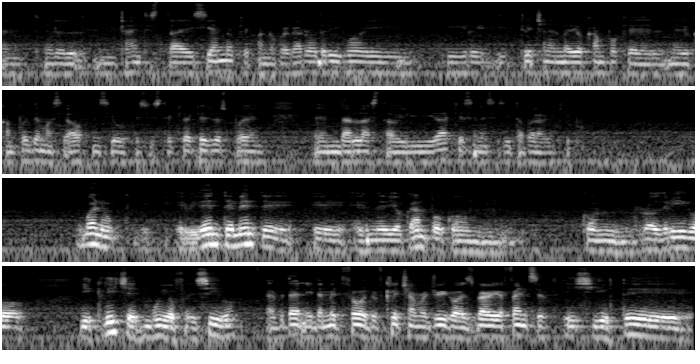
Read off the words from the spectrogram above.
Que el- mucha gente está diciendo que cuando juega Rodrigo y, y, y Klitsch en el medio campo, que el medio campo es demasiado ofensivo, que si usted cree que ellos pueden em, dar la estabilidad que se necesita para el equipo. Bueno, evidentemente eh, el mediocampo con, con Rodrigo y Klitsch es muy ofensivo. Evidently, the midfield with Klitsch and Rodrigo is very offensive, Y si usted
